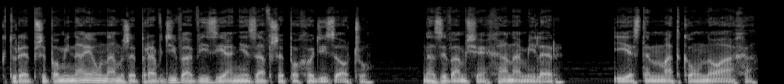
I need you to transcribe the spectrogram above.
które przypominają nam, że prawdziwa wizja nie zawsze pochodzi z oczu. Nazywam się Hanna Miller i jestem matką Noacha.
